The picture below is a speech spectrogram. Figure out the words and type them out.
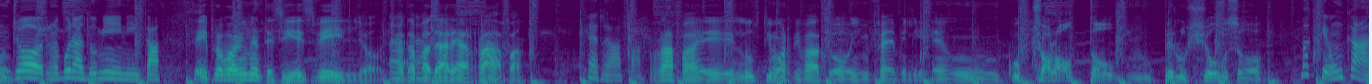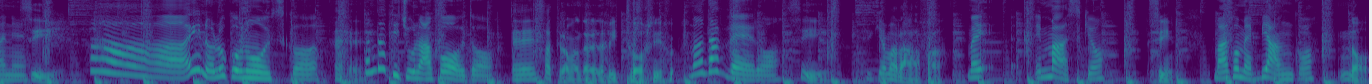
Buongiorno, buona domenica. Sì, probabilmente sì, è sveglio. C'ha Eh, da eh. badare a Rafa. Che è Rafa? Rafa è l'ultimo arrivato in Family. È un cucciolotto un peluscioso. Ma che è un cane? Sì. Ah, io non lo conosco. Eh, Mandateci una foto. eh, fatela mandare da Vittorio. Ma davvero? Sì, si chiama Rafa. Ma è, è maschio? Sì, Ma com'è bianco? no.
